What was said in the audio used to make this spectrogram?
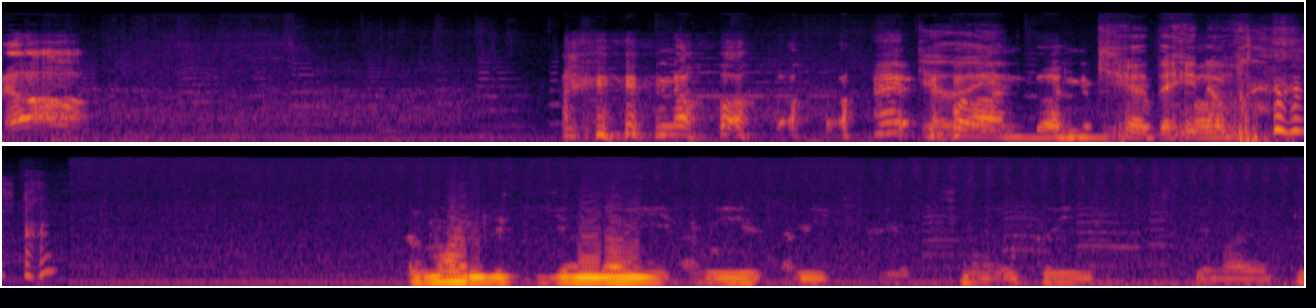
No. no. Quédate no Quédate ahí nomás. Estoy yendo a mi. a mi. a mi. a mi oficina de busca y. que me que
